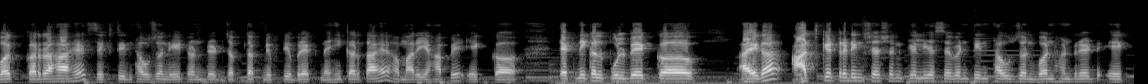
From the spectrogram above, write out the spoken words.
वर्क कर रहा है। 16,800 जब तक निफ्टी ब्रेक नहीं करता है हमारे यहाँ पे एक टेक्निकल पुल बैक आएगा। आज के ट्रेडिंग सेशन के लिए 17,100 एक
